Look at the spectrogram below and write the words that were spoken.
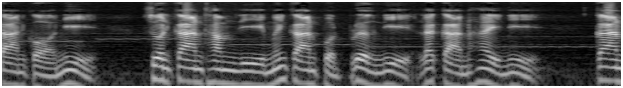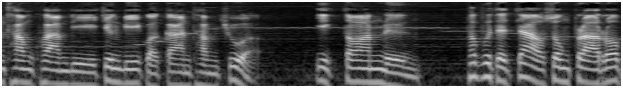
การก่อหนี้ส่วนการทำดีเหมือนการปลดเปลื้องหนี้และการให้หนี้การทำความดีจึงดีกว่าการทำชั่ว อีกตอนหนึ่ง พระพุทธเจ้าทรงปรารบ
